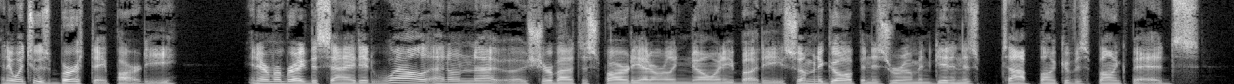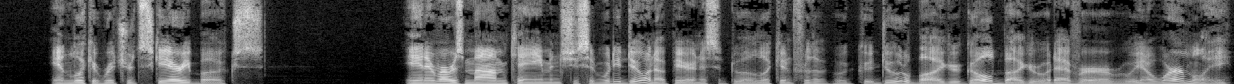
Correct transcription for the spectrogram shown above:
and I went to his birthday party and I remember I decided, well, I don't not uh, sure about this party. I don't really know anybody, so I'm going to go up in his room and get in his top bunk of his bunk beds and look at Richard Scarry books. And I remember his mom came and she said, "What are you doing up here?" And I said, "Well, looking for the doodle bug or gold bug or whatever, you know, wormly."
